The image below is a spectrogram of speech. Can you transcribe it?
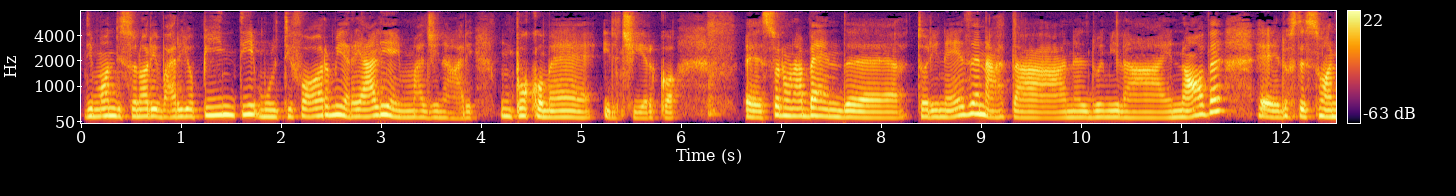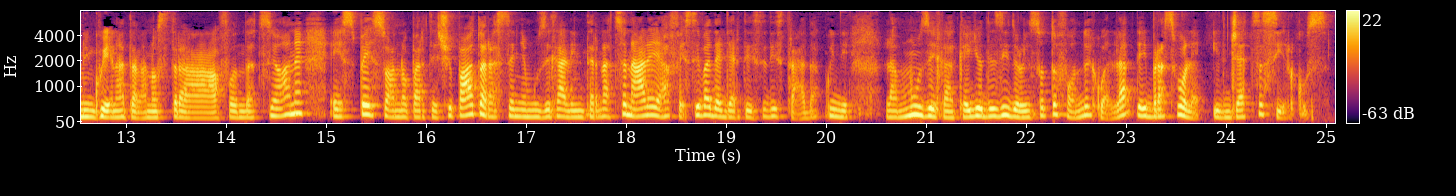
di mondi sonori variopinti, multiformi, reali e immaginari, un po' come il circo. Eh, sono una band eh, torinese nata nel 2009, eh, lo stesso anno in cui è nata la nostra fondazione e spesso hanno partecipato a rassegne musicali internazionali e a festival degli artisti di strada. Quindi la musica che io desidero in sottofondo è quella dei Brass Volé, il Jazz Circus.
